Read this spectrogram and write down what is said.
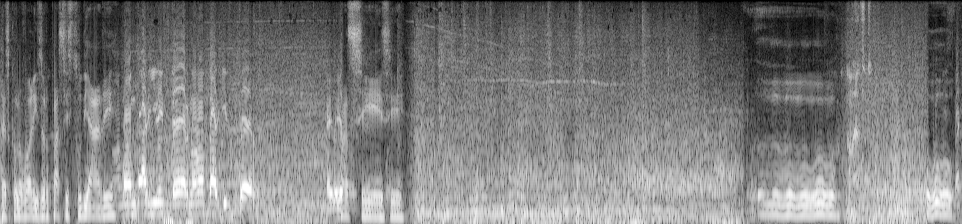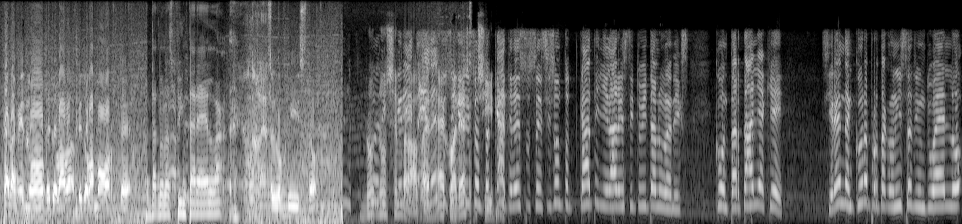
Escono fuori i sorpassi studiati. Non dargli l'interno, non dargli l'interno. Hai Ma sì, sì. Uh. Uh, Staccata vedo, vedo la, vedo la morte. ha dato una spintarella. L'ho visto. Non, non sembrava, eh. Ecco, adesso si sono sì. toccati, adesso se si sono toccati gliel'ha restituita Lunadix con Tartaglia che si rende ancora protagonista di un duello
